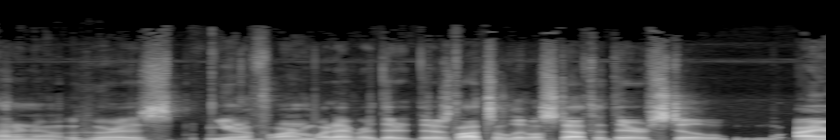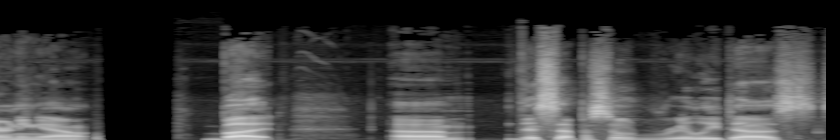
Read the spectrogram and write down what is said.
I don't know Uhura's uniform, whatever. There, there's lots of little stuff that they're still ironing out, but um, this episode really does,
